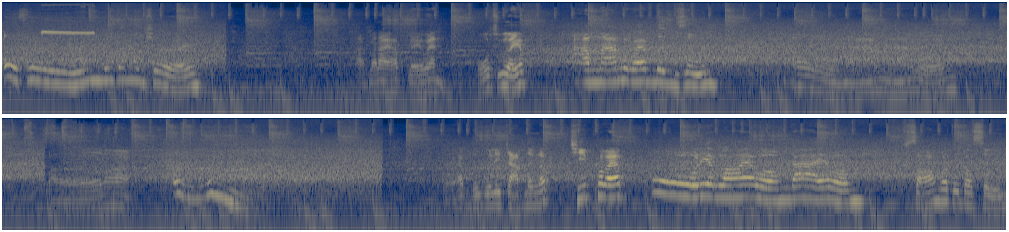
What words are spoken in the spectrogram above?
โอ้โหไม่ได้เฉยตัดมาได้ครับเลเว่นโอ้เฉยครับตามน้ำเลยครับหนึ่งศูนย์ มามาผมเปิดมาโอ้ยครับดูบุรีจับหนึ่งแล้วชิปเข้าไปครับ โอ้เรียบร้อยครับผมได้ครับผมสองประตูต่อศูนย์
